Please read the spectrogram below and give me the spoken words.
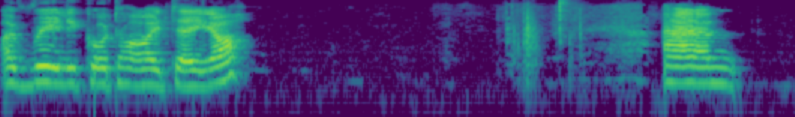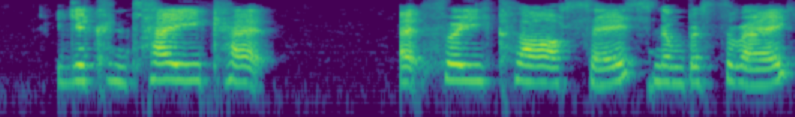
a really good idea. Um you can take it at free classes number three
